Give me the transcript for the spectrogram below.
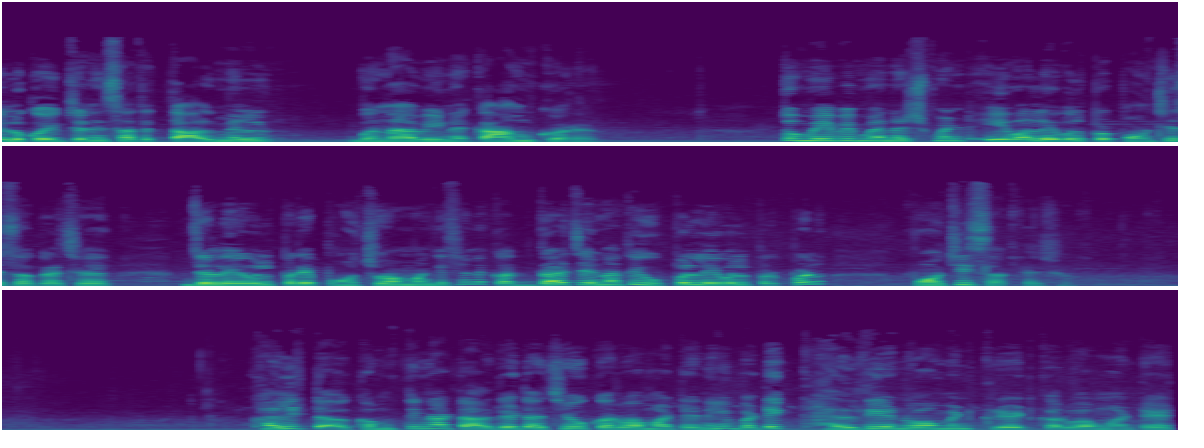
એ લોકો એકજણની સાથે તાલમેલ બનાવીને કામ કરે, તો મે બી મેનેજમેન્ટ એવા લેવલ પર પહોંચી શકે છે, જે લેવલ પર એ પહોંચવા માંગે છે ને કદાચ એનાથી ઉપર લેવલ પર પણ પહોંચી શકે છે. ખાલી કંપનીના ટાર્ગેટ અચીવ કરવા માટે નહીં બટ એક હેલ્ધી એન્વાયરમેન્ટ ક્રિએટ કરવા માટે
